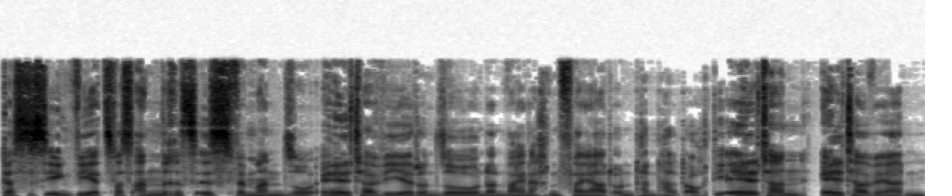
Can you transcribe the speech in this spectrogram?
dass es irgendwie jetzt was anderes ist, wenn man so älter wird und so und dann Weihnachten feiert und dann halt auch die Eltern älter werden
